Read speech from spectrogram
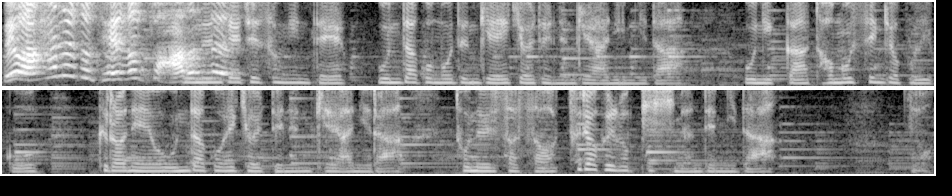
내가 하늘도 대전도 아는데 우는데 죄송인데 운다고 모든 게 해결되는 게 아닙니다. 우니까 더 못생겨 보이고 그러네요. 운다고 해결되는 게 아니라 돈을 써서 투력을 높이시면 됩니다. 요.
